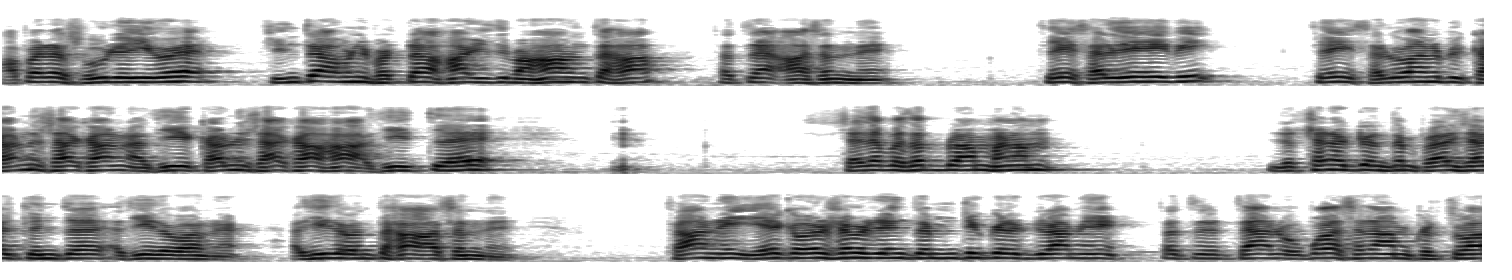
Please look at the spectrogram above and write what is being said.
अपरसूर्य इव चिन्तामणिभट्टाः इति महान्तः तत्र आसन्। ते सर्वेपि ते सर्वानपि कर्णशाखान् अधी कर्णशाखाः अधीत्य शतपथब्राह्मणं लक्षणग्रन्थं प्रातिशाख्यञ्च अधीतवान् अधीतवन्तः आसन् तान् एकवर्षपर्यन्तम् इञ्चिकुलग्रामे तत्र तान् उपासनां कृत्वा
